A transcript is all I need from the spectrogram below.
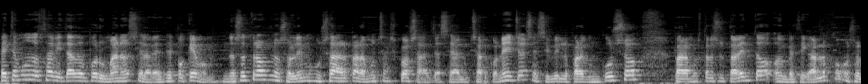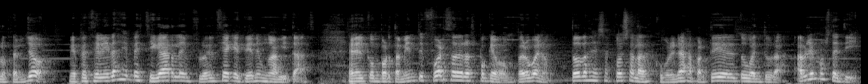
Este mundo está habitado por humanos y a la vez de Pokémon. Nosotros lo solemos usar para muchas cosas, ya sea luchar con ellos, exhibirlos para concurso, para mostrar su talento o investigarlos como suelo hacer yo. Mi especialidad es investigar la influencia que tiene un hábitat, en el comportamiento y fuerza de los Pokémon, pero bueno, todas esas cosas las descubrirás a partir de tu aventura. Hablemos de ti.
